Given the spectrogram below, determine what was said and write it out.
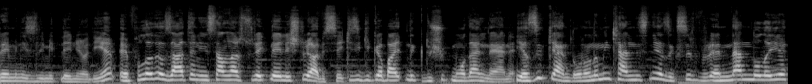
RAM'iniz limitleniyor diye. Apple'a da zaten insanlar sürekli eleştiriyor abi 8 GB'lık düşük model ne yani. Yazık yani donanımın kendisine yazık. Sırf RAM'den dolayı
